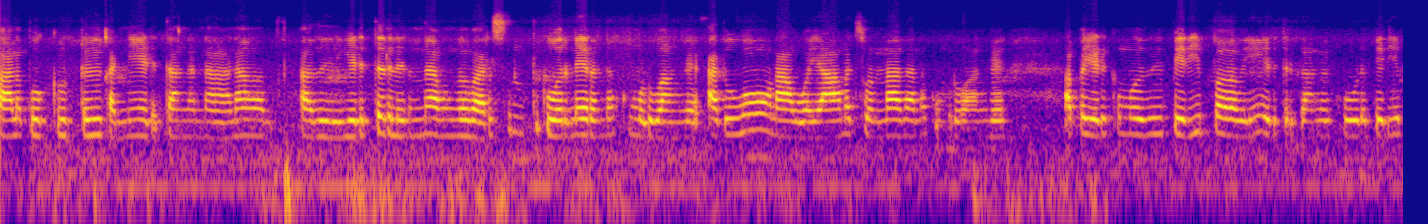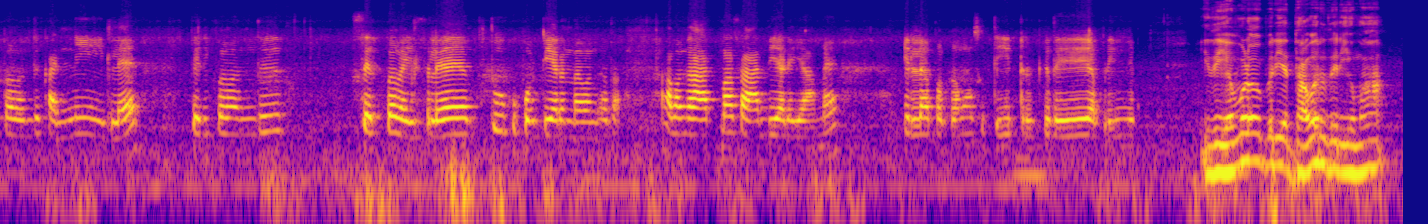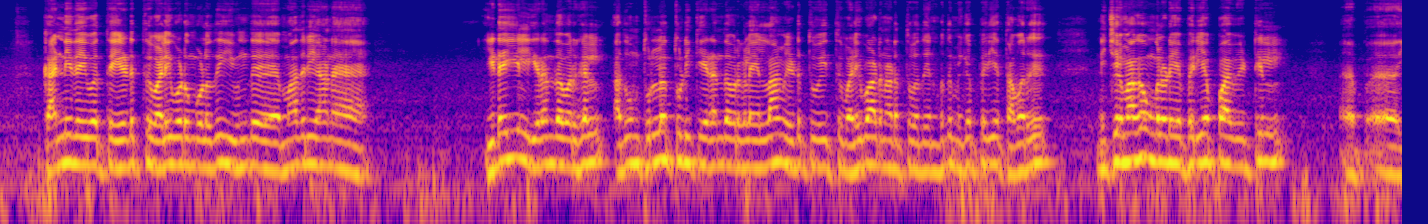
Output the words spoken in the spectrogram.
காலப்போக்கு விட்டு கண்ணி எடுத்தாங்கண்ணா ஆனால் அது எடுத்ததுலேருந்து அவங்க வருஷத்துக்கு ஒரு நேரம் தான் கும்பிடுவாங்க. அதுவும் நான் ஓயாமல் சொன்னால் தானே கும்பிடுவாங்க. அப்போ எடுக்கும்போது பெரியப்பாவையும் எடுத்திருக்காங்க கூட. பெரியப்பா வந்து கண்ணி இல்லை. பெரியப்பா வந்து செற்ப வயசில் தூக்கு போட்டு இறந்தவங்க தான். அவங்க ஆத்மா சாந்தி அடையாமல் எல்லா பக்கமும் சுற்றிக்கிட்டு இருக்குது அப்படின்னு இது எவ்வளவு பெரிய தவறு தெரியுமா? கன்னி தெய்வத்தை எடுத்து வழிபடும் பொழுது இந்த மாதிரியான இடையில் இறந்தவர்கள் அதுவும் துள்ளத்துடிக்க இறந்தவர்களை எல்லாம் எடுத்து வைத்து வழிபாடு நடத்துவது என்பது மிகப்பெரிய தவறு. நிச்சயமாக உங்களுடைய பெரியப்பா வீட்டில்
